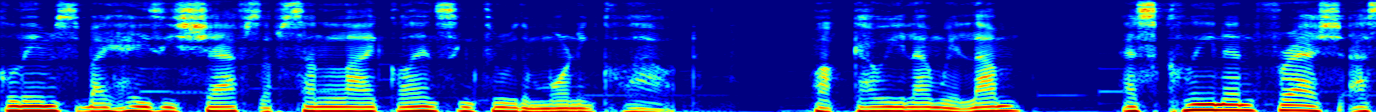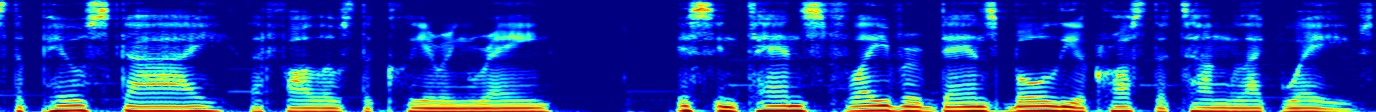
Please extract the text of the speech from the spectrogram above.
glimpsed by hazy shafts of sunlight glancing through the morning cloud. Hoặc Kawila 15, as clean and fresh as the pale sky that follows the clearing rain. Its intense flavor dance boldly across the tongue like waves.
